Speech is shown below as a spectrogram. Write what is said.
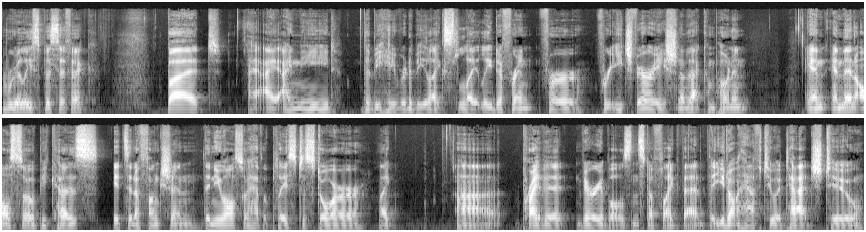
really specific, but I, I- need the behavior to be like slightly different for for each variation of that component. And and then also because it's in a function, then you also have a place to store like uh, private variables and stuff like that that you don't have to attach to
